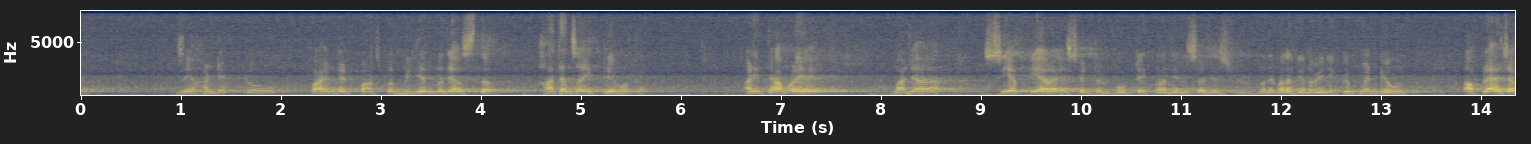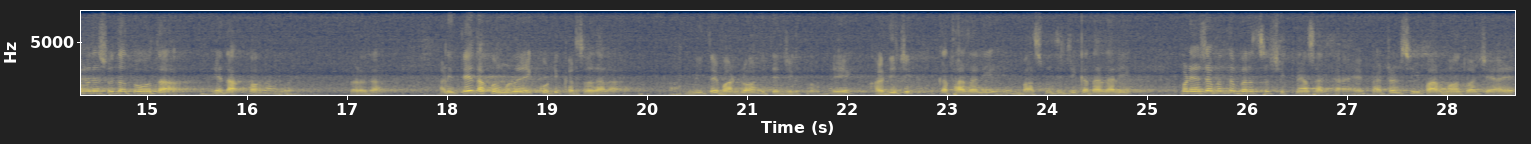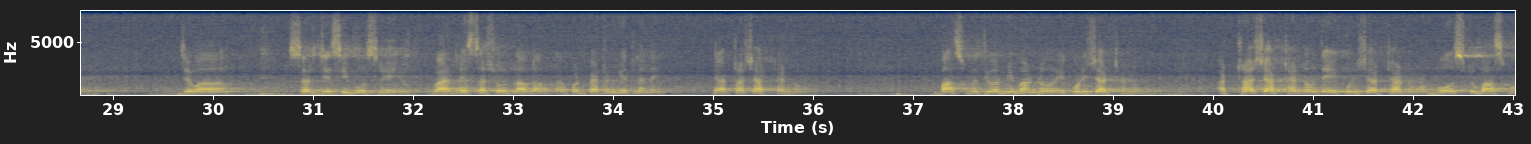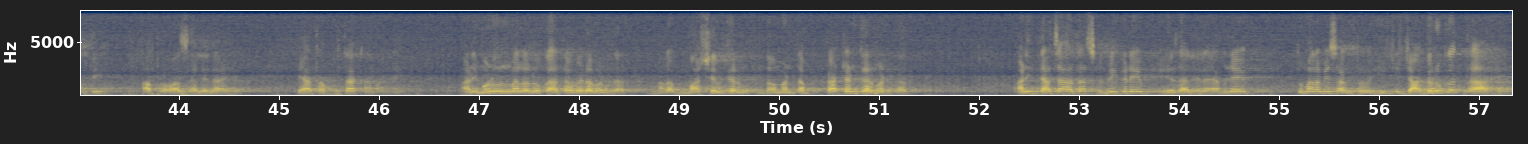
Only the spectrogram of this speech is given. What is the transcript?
जे हंड्रेड टू फाय हंड्रेड पाच पर बिलियनमध्ये असतं हा त्यांचा एक क्लेम होता. आणि त्यामुळे माझ्या C F T R I central food technology research इन्स्टिट्यूटमध्ये मला ती नवीन इक्विपमेंट घेऊन आपल्या ह्याच्यामध्ये सुद्धा तो होता. हे दाखवावं लागलं. कळलं का? आणि ते दाखवून म्हणून एक कोटी खर्च झाला. मी ते मांडलो आणि ते जिंकलो. म्हणजे एक हळदीची कथा झाली एक बासमतीची कथा झाली. पण याच्याबद्दल बरंचसं शिकण्यासारखं आहे. पॅटर्न्स ही फार महत्त्वाचे आहे जेव्हा सर जे सी बोसने वायरलेसचा शोध लावला होता पण पॅटर्न घेतलं नाही. ते अठराशे अठ्ठ्याण्णव. बासमतीवर मी मांडलो एकोणीसशे अठ्ठ्याण्णवमध्ये अठराशे अठ्ठ्याण्णव ते एकोणीसशे अठ्ठ्याण्णव बोस टू बासमती हा प्रवास झालेला आहे. हे आता होता कामा नाही आणि म्हणून मला लोक आता वेडं म्हणतात. मला माशेलकर न म्हणता पॅटर्नकर म्हणतात. आणि त्याचा आता सगळीकडे हे झालेलं आहे. म्हणजे तुम्हाला मी सांगतो ही जी जागरूकता आहे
